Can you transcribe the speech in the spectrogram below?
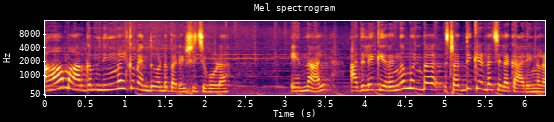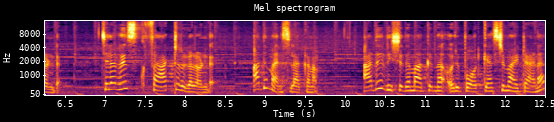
ആ മാർഗം നിങ്ങൾക്കും എന്തുകൊണ്ട് പരീക്ഷിച്ചുകൂടാ? എന്നാൽ അതിലേക്ക് ഇറങ്ങും മുൻപ് ശ്രദ്ധിക്കേണ്ട ചില കാര്യങ്ങളുണ്ട്. ചില റിസ്ക് ഫാക്ടറുകളുണ്ട്. അത് മനസ്സിലാക്കണം. അത് വിശദമാക്കുന്ന ഒരു പോഡ്കാസ്റ്റുമായിട്ടാണ്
